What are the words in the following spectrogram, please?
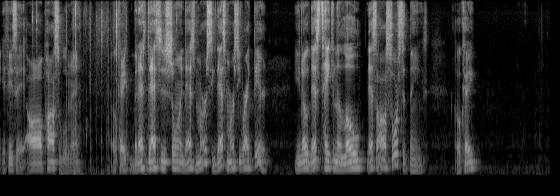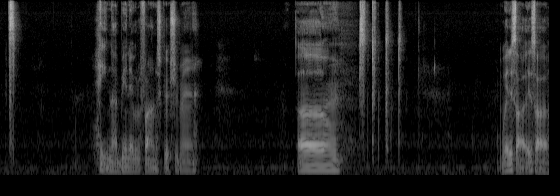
If it's at all possible man. Okay, but that's that's just showing that's mercy. That's mercy right there. You know, that's taking the low. That's all sorts of things. Okay. Hate not being able to find the scripture, man. Um. But it's all it's all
